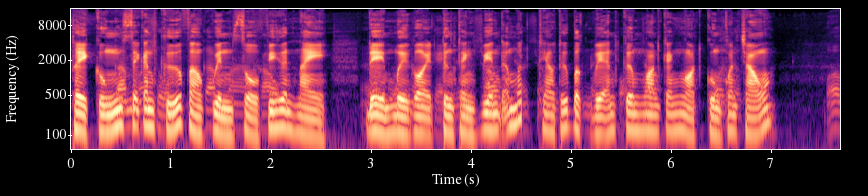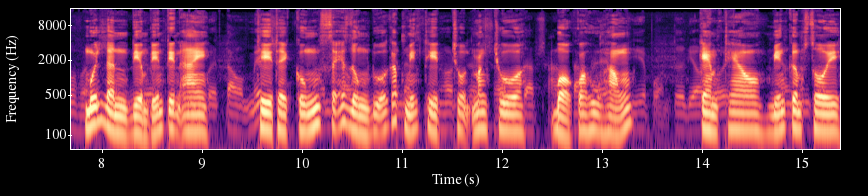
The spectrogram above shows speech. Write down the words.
Thầy cúng sẽ căn cứ vào quyền sổ phi hương này để mời gọi từng thành viên đã mất theo thứ bậc về ăn cơm ngon canh ngọt cùng con cháu. Mỗi lần điểm đến tên ai, thì thầy cúng sẽ dùng đũa gắp miếng thịt trộn măng chua, bỏ qua hu hóng, kèm theo miếng cơm sôi,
